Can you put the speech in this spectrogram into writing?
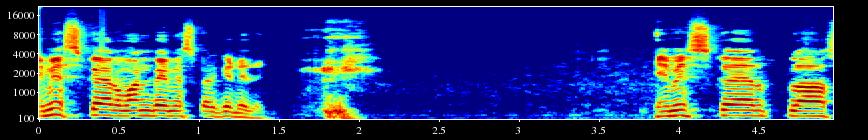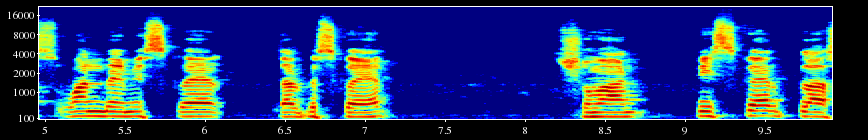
M S square one by M square কেটে দেন M square plus one by M square তারপর স্কোয়ার সমান পি স্কোয়ার প্লাস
